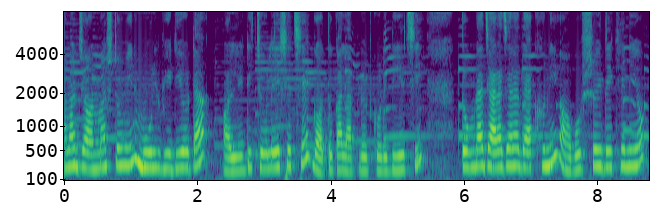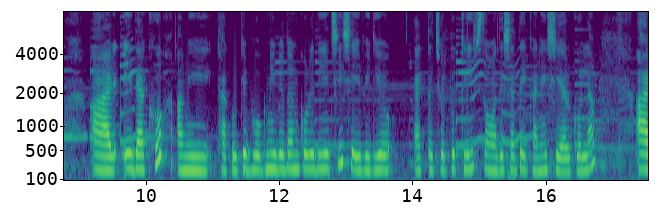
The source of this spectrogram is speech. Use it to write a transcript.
আমার জন্মাষ্টমীর মূল ভিডিওটা অলরেডি চলে এসেছে, গতকাল আপলোড করে দিয়েছি। তোমরা যারা যারা দেখোনি, অবশ্যই দেখে নিও। আর এই দেখো, আমি ঠাকুরকে ভোগ নিবেদন করে দিয়েছি, সেই ভিডিও, একটা ছোট্ট ক্লিপস তোমাদের সাথে এখানেই শেয়ার করলাম। আর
